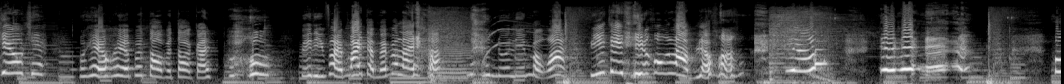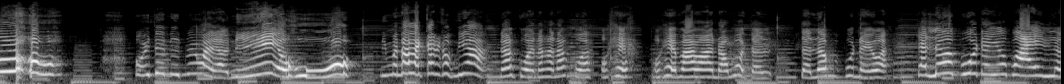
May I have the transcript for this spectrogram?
เค โอเค โอเค โอเค ไปต่อ ไปต่อกันโอ้เวทีไฟไหม้แต่ไม่เป็นไรนะนูรินบอกว่า พี่เทนีคงหลับแล้วมั้ง เดี๋ยว เดี๋ยวเดี๋ยวเดี๋ยวโอ้โหโอ้ยเจนิดไม่ไหวแล้วนี่ โอ้โห นี่มันอะไรกันครับเนี่ย น่ากลัวนะคะ น่ากลัว โอเค โอเค มามาน้องบอกจะ จะเริ่มพูดนโยบายจะเริ่มพูดนโยบายเล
